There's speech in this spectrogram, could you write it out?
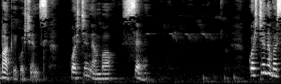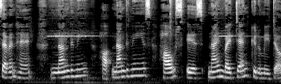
बाकी questions question number seven question number seven है Nandini Nandini's house is nine by ten kilometre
